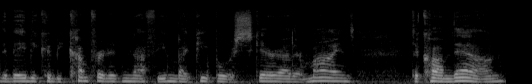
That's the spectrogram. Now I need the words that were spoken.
the baby could be comforted enough, even by people who are scared out of their minds, to calm down.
